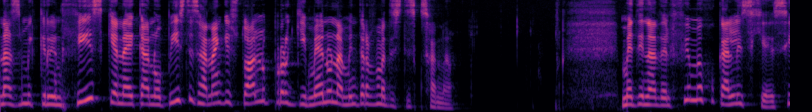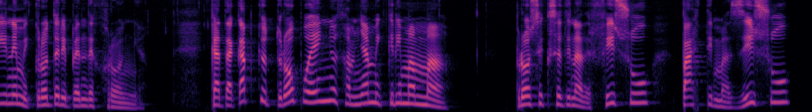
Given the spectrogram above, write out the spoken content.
να σμικρινθείς και να ικανοποιείς τις ανάγκες του άλλου προκειμένου να μην τραυματιστείς ξανά. Με την αδελφή μου έχω καλή σχέση, είναι μικρότερη πέντε χρόνια. Κατά κάποιο τρόπο ένιωθα μια μικρή μαμά. Πρόσεξε την αδελφή σου, πάρτι μαζί σου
